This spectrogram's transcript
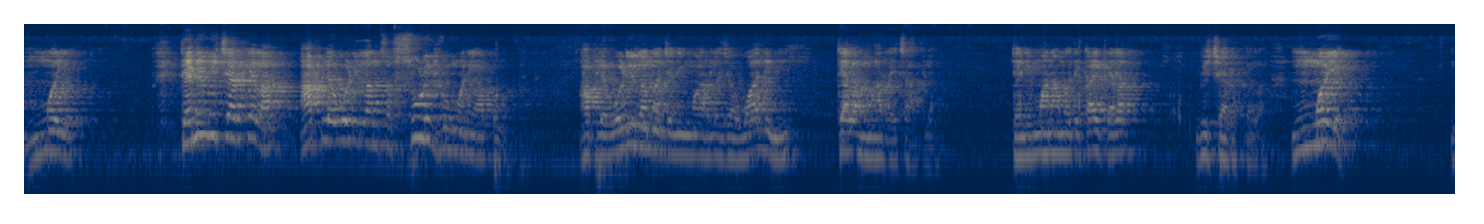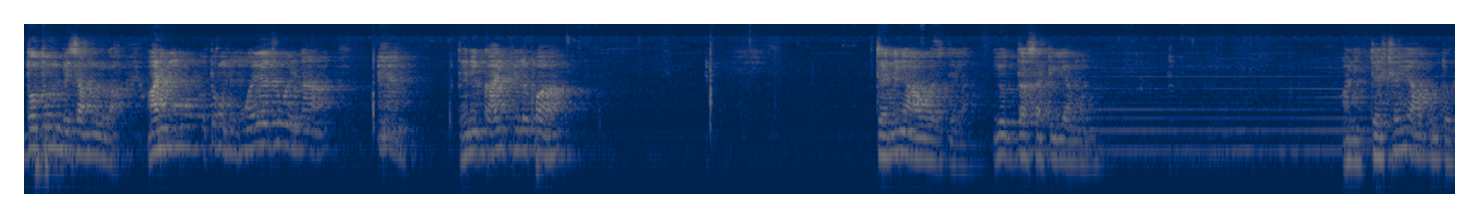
मय. त्याने विचार केला आपल्या वडिलांचा सूड घेऊ म्हणे आपण. आपल्या वडिलांना ज्याने मारलं ज्या वालीने त्याला मारायचं आपल्या त्याने मनामध्ये काय केला? विचार केला. मय. दोदुंबीचा मुलगा. आणि मग तो मय जो आहे ना त्याने काय केलं पहा? त्यांनी आवाज दिला युद्धासाठी या म्हणून. आणि त्याच्याही अगोदर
